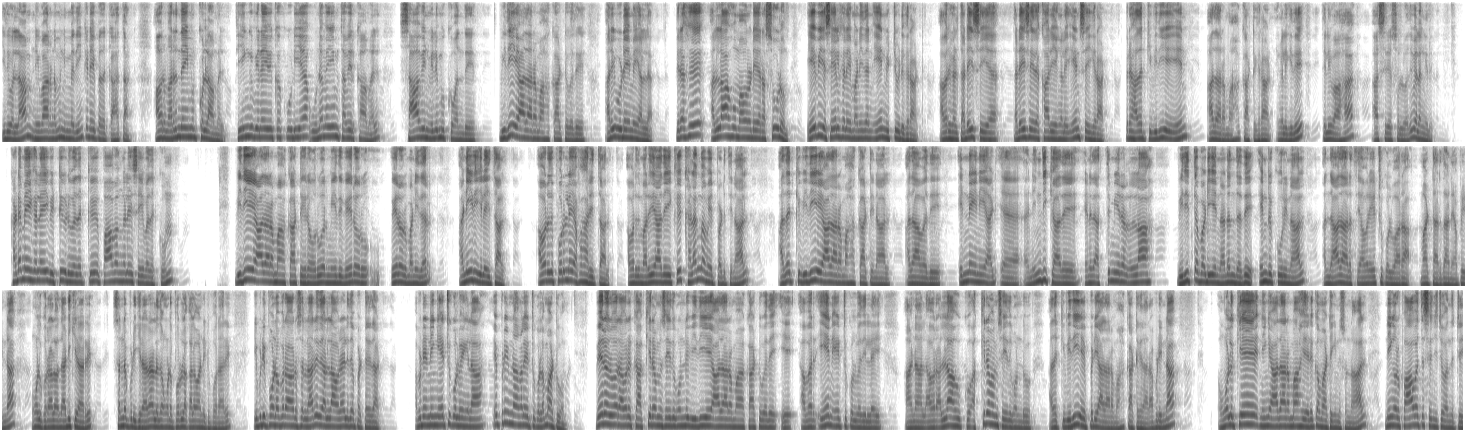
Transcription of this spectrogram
இதுவெல்லாம் நிவாரணமும் நிம்மதியும் கிடைப்பதற்காகத்தான். அவர் மருந்தையும் உட்கொள்ளாமல் தீங்கு விளைவிக்கக்கூடிய உணவையும் தவிர்க்காமல் சாவின் விளிம்புக்கு வந்து விதியை ஆதாரமாக காட்டுவது அறிவுடைமை அல்ல. பிறகு அல்லாஹும் அவனுடைய ரசூலும் ஏவிய செயல்களை மனிதன் ஏன் விட்டுவிடுகிறான்? அவர்கள் தடை செய்ய தடை செய்த காரியங்களை ஏன் செய்கிறான்? பிறகு அதற்கு விதியை ஏன் ஆதாரமாக காட்டுகிறான்? எங்களுக்கு இது தெளிவாக ஆசிரியர் சொல்வது விளங்குது. கடமைகளை விட்டு விடுவதற்கு பாவங்களை செய்வதற்கும் விதியை ஆதாரமாக காட்டுகிற ஒருவர் மீது வேறொரு வேறொரு மனிதர் அநீதி இழைத்தால் அவரது பொருளை அபகரித்தால் அவரது மரியாதைக்கு களங்கம் ஏற்படுத்தினால் அதற்கு விதியை ஆதாரமாக காட்டினால் அதாவது என்னை நீ அடி நிந்திக்காதே. எனது அத்துமீறல் அல்லாஹ் விதித்தபடியே நடந்தது என்று கூறினால் அந்த ஆதாரத்தை அவர் ஏற்றுக்கொள்வாரா? மாட்டார் தானே. அப்படின்னா உங்களுக்கு ஒரு ஆள் வந்து அடிக்கிறாரு சண்டை பிடிக்கிறாரு அல்லது உங்களோட பொருளை களவாண்டிட்டு போகிறாரு இப்படி போன பிறகு அவர் சொல்றாரு இது அல்லாஹ் அவரால் எழுதப்பட்டது தான் அப்படின்னு நீங்கள் ஏற்றுக்கொள்வீங்களா? எப்படியும் நாங்களே ஏற்றுக்கொள்ள மாட்டுவோம். வேறொருவர் அவருக்கு அக்கிரமம் செய்து கொண்டு விதியை ஆதாரமாக காட்டுவதை ஏ- அவர் ஏன் ஏற்றுக்கொள்வதில்லை? ஆனால் அவர் அல்லாஹுக்கு அக்கிரமம் செய்து கொண்டு அதற்கு விதியை எப்படி ஆதாரமாக காட்டுகிறார்? அப்படின்னா உங்களுக்கே நீங்கள் ஆதாரமாக எடுக்க மாட்டீங்கன்னு சொன்னால் நீங்கள் ஒரு பாவத்தை செஞ்சுட்டு வந்துட்டு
